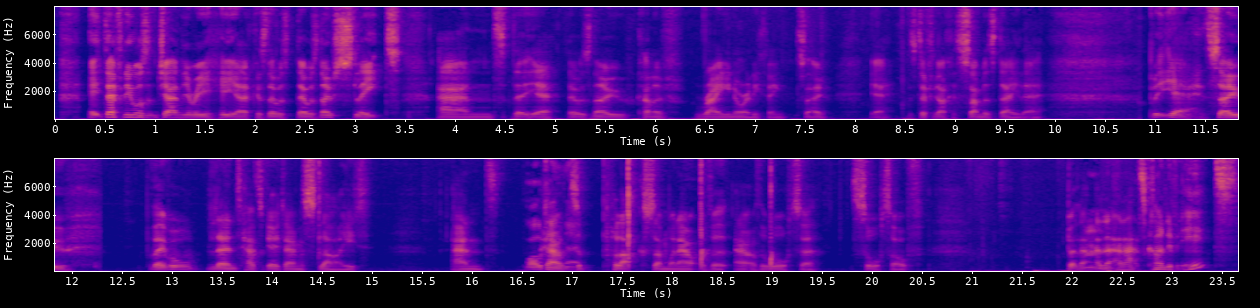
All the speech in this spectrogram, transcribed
it definitely wasn't January here because there was there was no sleet and the, yeah there was no kind of rain or anything. So yeah, it's definitely like a summer's day there. But yeah, so they've all learned how to go down a slide and Well how there. to pluck someone out of a, out of the water, sort of. But that, and, and that's kind of it.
